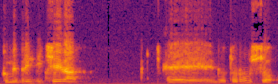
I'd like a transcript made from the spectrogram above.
Come ben diceva eh, il dottor Russo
